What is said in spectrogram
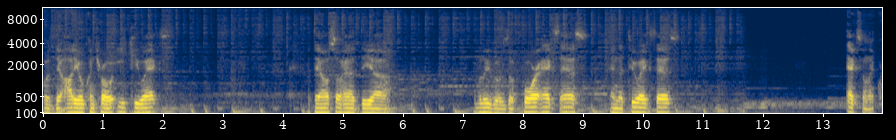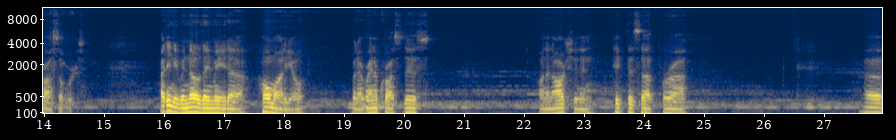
was the audio control EQX they also had the, uh, I believe it was the 4XS and the 2XS. Excellent crossovers. I didn't even know they made uh, home audio, but I ran across this on an auction and picked this up for uh, uh,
